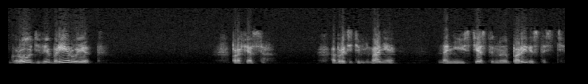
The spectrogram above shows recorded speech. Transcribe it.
Грудь вибрирует. Профессор, обратите внимание на неестественную порывистость.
